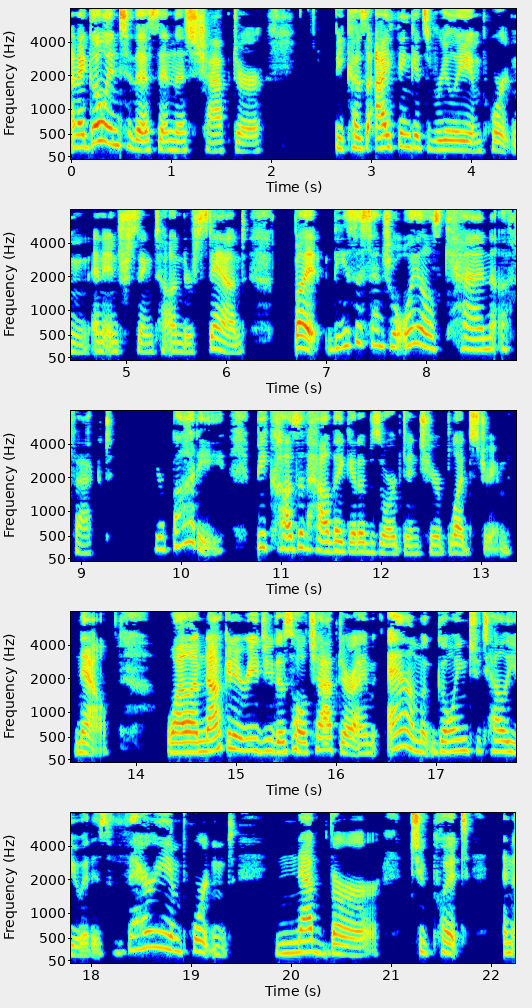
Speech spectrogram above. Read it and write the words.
and I go into this in this chapter because I think it's really important and interesting to understand. But these essential oils can affect your body because of how they get absorbed into your bloodstream. Now, while I'm not going to read you this whole chapter, I am going to tell you it is very important never to put an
